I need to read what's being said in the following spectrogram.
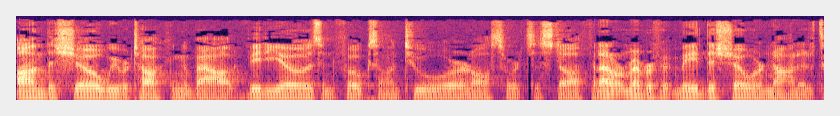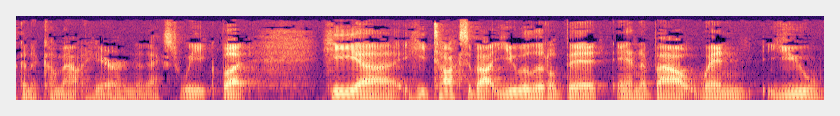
on the show we were talking about videos and folks on tour and all sorts of stuff. And I don't remember if it made the show or not. It's going to come out here in the next week, but he uh, he talks about you a little bit and about when you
